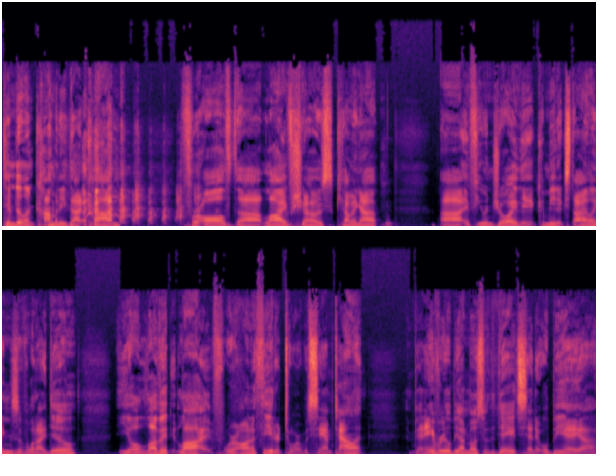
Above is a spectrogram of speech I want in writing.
TimDillonComedy.com for all the live shows coming up. Uh, if you enjoy the comedic stylings of what I do, you'll love it live. We're on a theater tour with Sam Tallent. Ben Avery will be on most of the dates, and it will be a uh,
